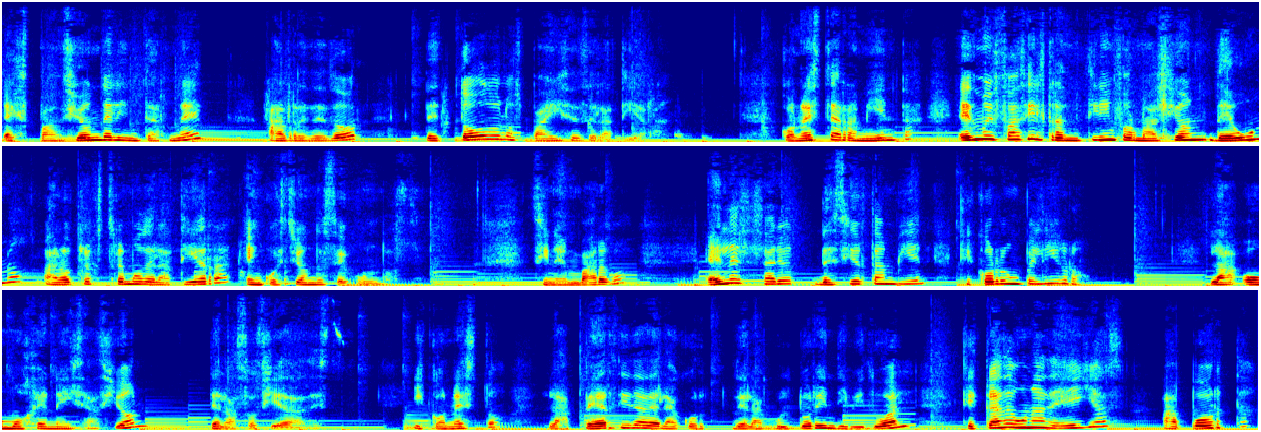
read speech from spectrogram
la expansión del Internet alrededor de todos los países de la Tierra. Con esta herramienta es muy fácil transmitir información de uno al otro extremo de la Tierra en cuestión de segundos. Sin embargo, es necesario decir también que corre un peligro, la homogeneización de las sociedades y con esto la pérdida de la, cultura individual que cada una de ellas aporta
